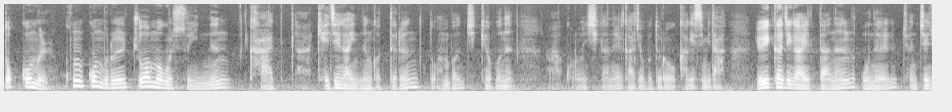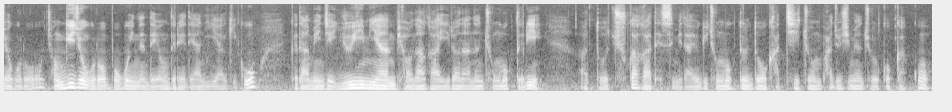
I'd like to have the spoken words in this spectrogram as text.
또꼬물, 콩고물을 주워 먹을 수 있는 가, 아, 계제가 있는 것들은 또 한번 지켜보는 아, 그런 시간을 가져보도록 하겠습니다. 여기까지가 일단은 오늘 전체적으로 정기적으로 보고 있는 내용들에 대한 이야기고 그 다음에 이제 유의미한 변화가 일어나는 종목들이 아, 또 추가가 됐습니다. 여기 종목들도 같이 좀 봐주시면 좋을 것 같고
